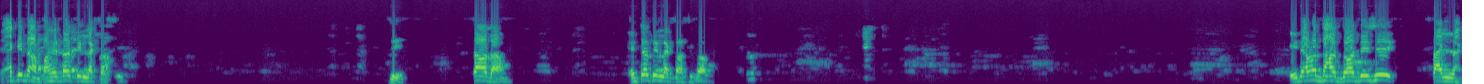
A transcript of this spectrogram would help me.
একই দাম, পাশেরটাও তিন লাখ আছে। জি। চা দাম। এটাও তিন লাখ আছে বাপ এটা আমরা দর দিয়েছি চার লাখ।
